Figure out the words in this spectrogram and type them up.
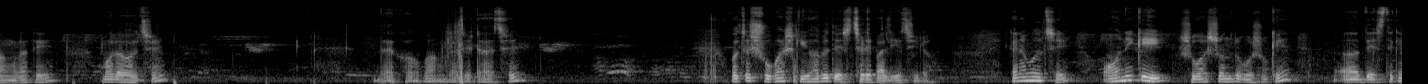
বাংলাতে বলা হয়েছে দেখো বাংলা যেটা আছে বলছে সুভাষ কীভাবে দেশ ছেড়ে পালিয়েছিল এখানে বলছে অনেকেই সুভাষচন্দ্র বসুকে দেশ থেকে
